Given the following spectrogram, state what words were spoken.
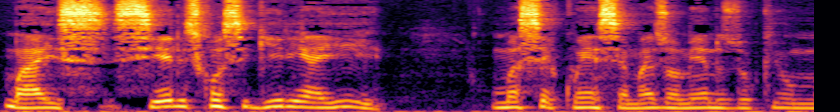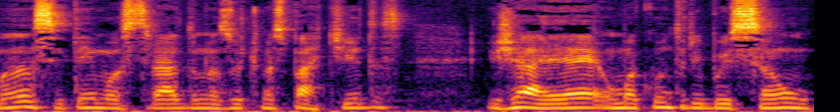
mas se eles conseguirem aí uma sequência mais ou menos do que o Mance tem mostrado nas últimas partidas, já é uma contribuição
